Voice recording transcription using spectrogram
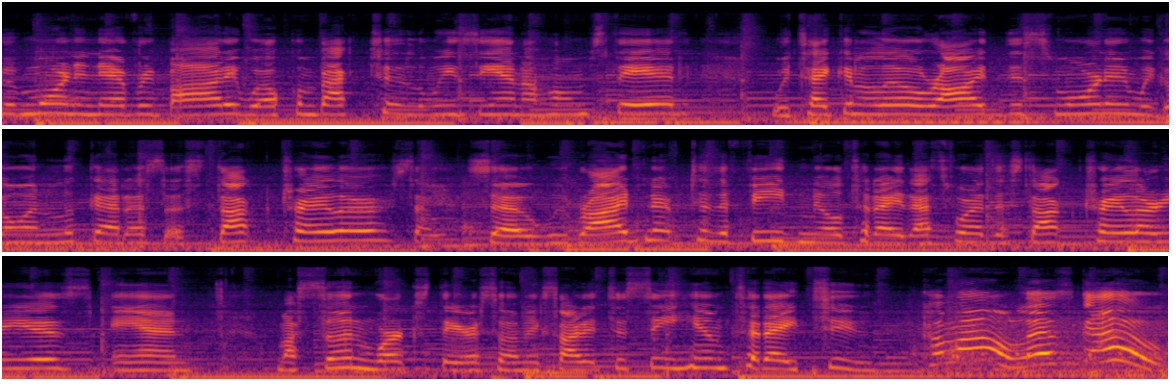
Good morning, everybody. Welcome back to Louisiana Homestead. We're taking a little ride this morning. We're going to look at us a stock trailer. So, so we're riding up to the feed mill today. That's where the stock trailer is. And my son works there, so I'm excited to see him today too. Come on, let's go.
